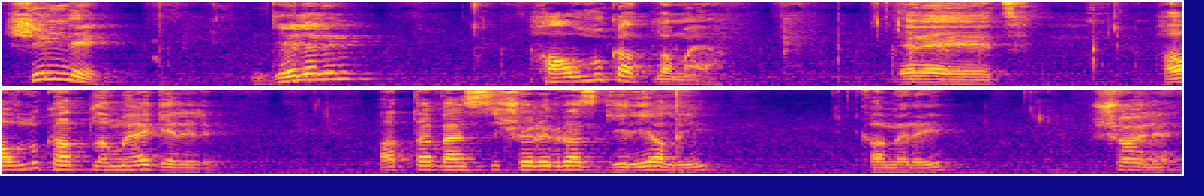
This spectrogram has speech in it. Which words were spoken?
Şimdi gelelim havlu katlamaya. Evet. Havlu katlamaya gelelim. Hatta ben sizi şöyle biraz geriye alayım kamerayı. Şöyle.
